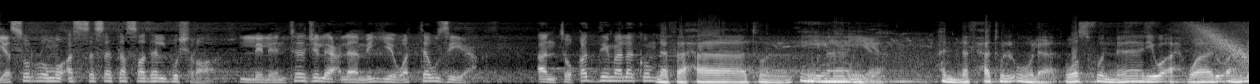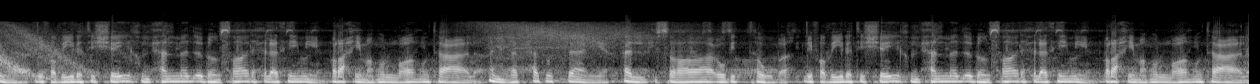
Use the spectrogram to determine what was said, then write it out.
يسر مؤسسة صدى البشرى للإنتاج الإعلامي والتوزيع. أن تقدم لكم نفحات إيمانية. النفحة الأولى وصف النار وأحوال أهلها لفضيلة الشيخ محمد بن صالح العثيمين رحمه الله تعالى. النفحة الثانية الإسراع بالتوبة لفضيلة الشيخ محمد بن صالح العثيمين رحمه الله تعالى.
